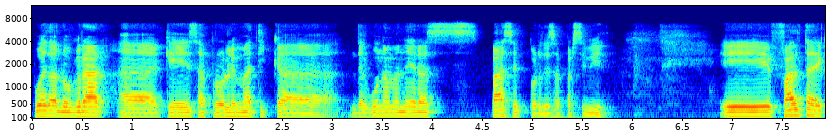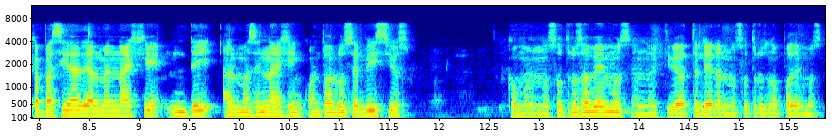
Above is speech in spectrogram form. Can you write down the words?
pueda lograr uh, que esa problemática de alguna manera pase por desapercibido. Eh, falta de capacidad de almacenaje, de almacenaje en cuanto a los servicios como nosotros sabemos, en la actividad hotelera nosotros no podemos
